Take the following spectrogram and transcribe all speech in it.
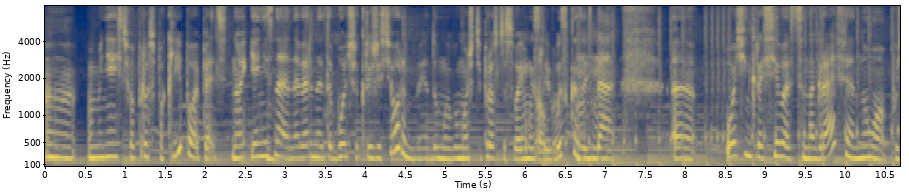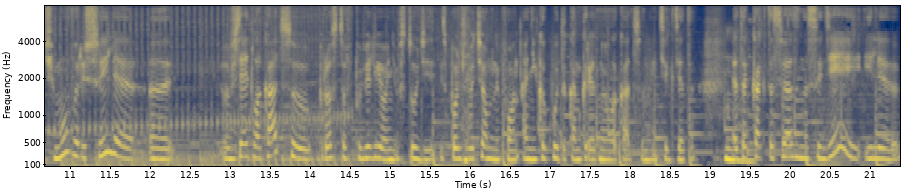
А, У меня есть вопрос по клипу опять, но я не знаю, наверное, это больше к режиссеру, но я думаю, вы можете просто свои мысли высказать. Да. Э, Очень красивая сценография, но почему вы решили э, взять локацию просто в павильоне, в студии, использовать темный фон, а не какую-то конкретную локацию найти где-то? Это Мгм. как-то связано с идеей или...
